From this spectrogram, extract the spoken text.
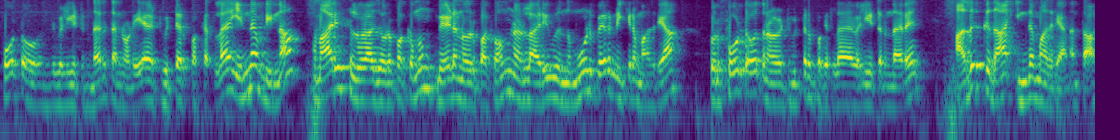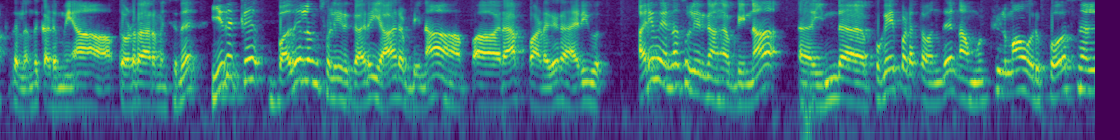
ஃபோட்டோ வந்து வெளியிட்டிருந்தார் தன்னுடைய ட்விட்டர் பக்கத்தில். என்ன அப்படின்னா மாரி செல்வராஜ் ஒரு பக்கமும் வேடன் ஒரு பக்கமும் நல்ல அறிவு இந்த மூணு பேரும் நிற்கிற மாதிரியா ஒரு ஃபோட்டோ தன்னோட ட்விட்டர் பக்கத்தில் வெளியிட்டிருந்தாரு. அதுக்கு தான் இந்த மாதிரியான தாக்குதல் வந்து கடுமையாக தொடர ஆரம்பிச்சது. இதுக்கு பதிலும் சொல்லியிருக்காரு யார் அப்படின்னா ரேப் பாடகர் அறிவு. அறிவு என்ன சொல்லியிருக்காங்க அப்படின்னா இந்த புகைப்படத்தை வந்து நான் முற்றிலுமா ஒரு பர்சனல்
